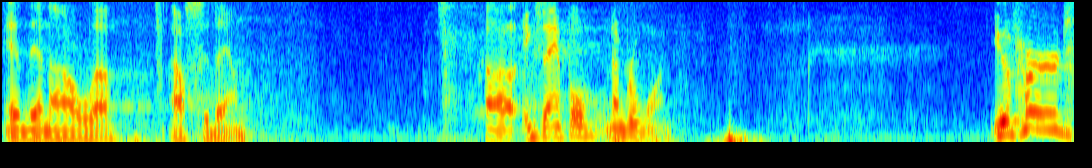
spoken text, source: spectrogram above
and then I'll. Uh, I'll sit down. Uh, example number one. You have heard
